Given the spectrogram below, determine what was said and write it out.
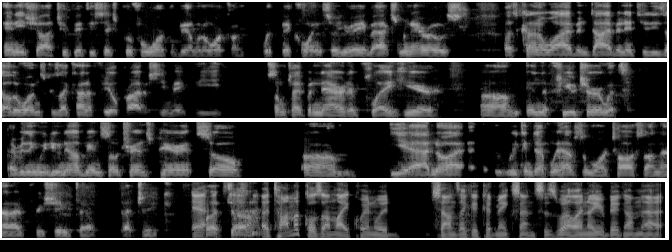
any SHA 256 proof of work will be able to work on with Bitcoin. So your AVAX, Moneros. That's kind of why I've been diving into these other ones because I kind of feel privacy may be some type of narrative play here um, in the future with everything we do now being so transparent. So, um, yeah, no, I, we can definitely have some more talks on that. I appreciate that, that Jake. Yeah, but um, atomicals on Litecoin would sounds like it could make sense as well. I know you're big on that.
